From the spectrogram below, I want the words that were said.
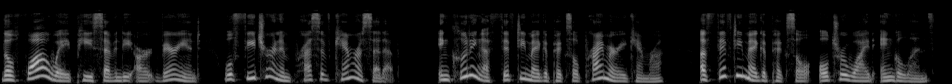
the Huawei P70 Art variant will feature an impressive camera setup, including a 50 megapixel primary camera, a 50 megapixel ultra wide angle lens,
